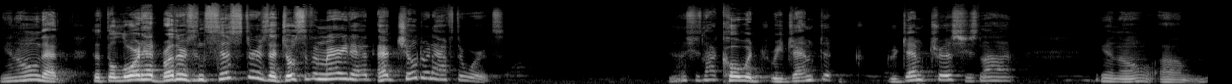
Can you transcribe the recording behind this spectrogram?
You know, that, that the Lord had brothers and sisters, that Joseph and Mary had, had children afterwards. You know, she's not co-redemptress. She's not, you know, um,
